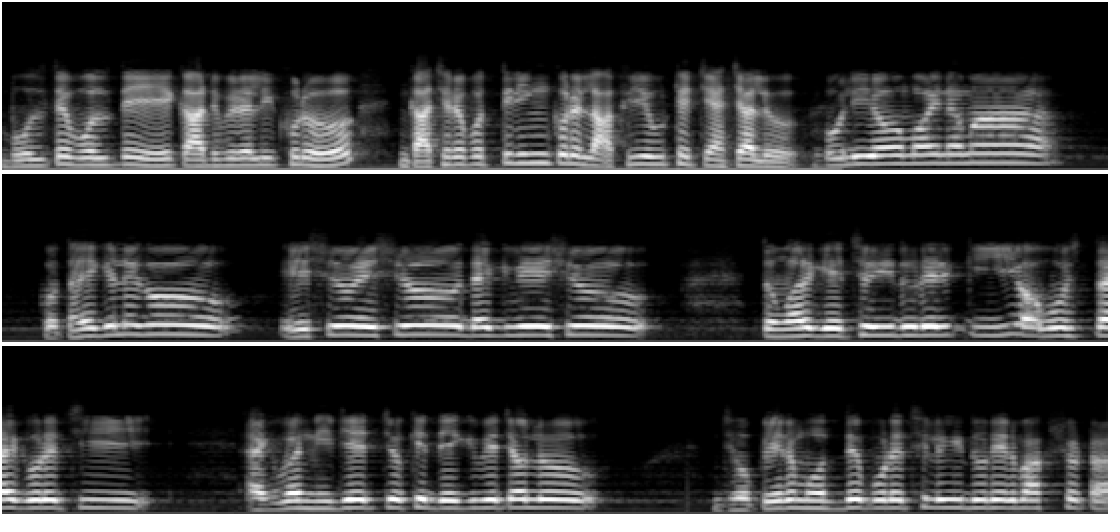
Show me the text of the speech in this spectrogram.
বলতে বলতে কাঠবিড়ালি খুঁড়ো গাছের ওপর তিরিং করে লাফিয়ে উঠে চেঁচালো। বলি ও ময়নামা, কোথায় গেলে গো? এসো এসো, দেখবে, এসো। তোমার গেছো ইঁদুরের কি অবস্থায় করেছি? একবার নিজের চোখে দেখবে, চলো। ঝোপের মধ্যে পড়েছিল ইঁদুরের বাক্সটা।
